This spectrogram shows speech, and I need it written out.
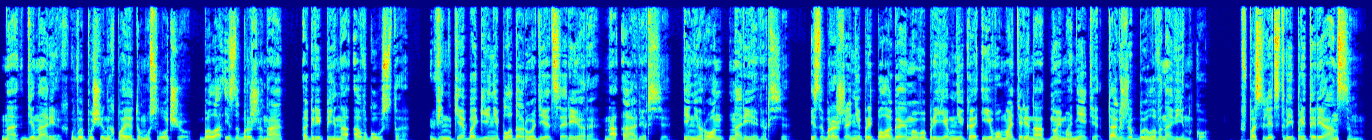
На динариях, выпущенных по этому случаю, была изображена Агриппина Августа, венке богини плодородия Цереры на аверсе и Нерон на реверсе. Изображение предполагаемого преемника и его матери на одной монете также было в новинку. Впоследствии претерианцам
